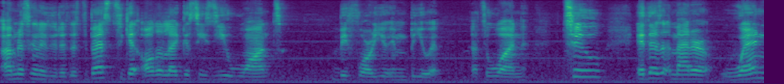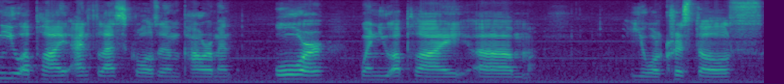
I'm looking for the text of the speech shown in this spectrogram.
I'm just gonna do this. It's best to get all the legacies you want before you imbue it. That's one. Two, it doesn't matter when you apply of Empowerment or when you apply um, your crystals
